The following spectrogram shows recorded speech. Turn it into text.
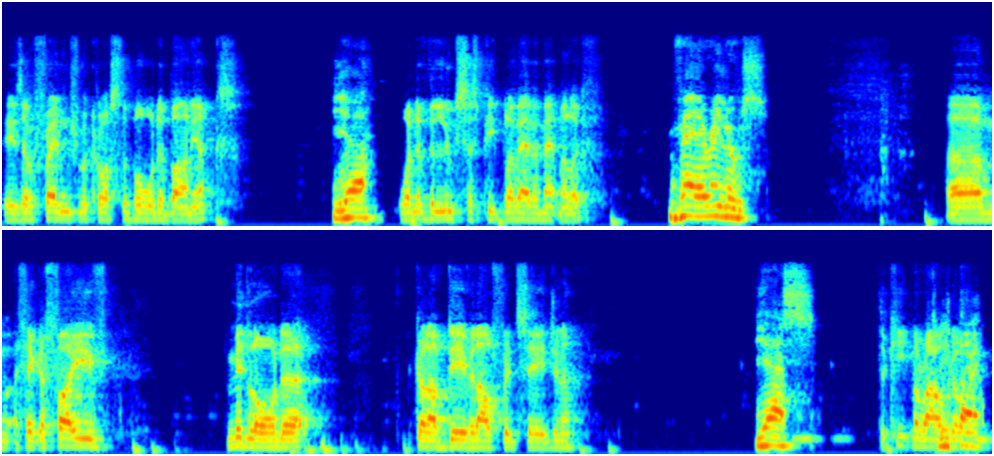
is our friend from across the border, Barniacs. Yeah. One of the loosest people I've ever met in my life. Very loose. Um, I think a five middle order, got to have David Alfred Sage in it. Yes. To keep morale going,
